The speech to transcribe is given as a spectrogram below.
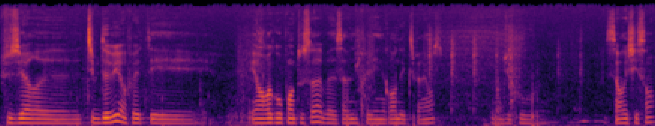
plusieurs euh, types de vie en fait. Et, en regroupant tout ça, bah, ça nous fait une grande expérience. Du coup, c'est enrichissant.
